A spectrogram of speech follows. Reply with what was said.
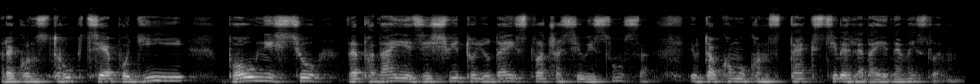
реконструкція події повністю випадає зі світу юдейства часів Ісуса і в такому контексті виглядає немислимим.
